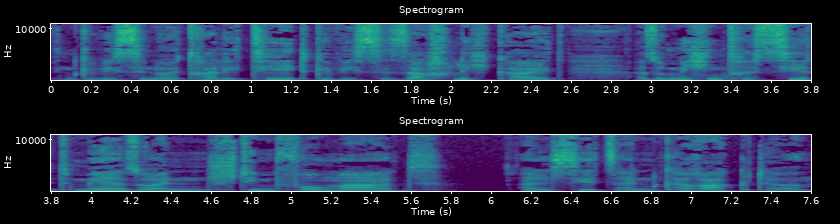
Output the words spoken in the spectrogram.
in gewisse Neutralität, gewisse Sachlichkeit. Also mich interessiert mehr so ein Stimmformat als jetzt ein Charakter.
